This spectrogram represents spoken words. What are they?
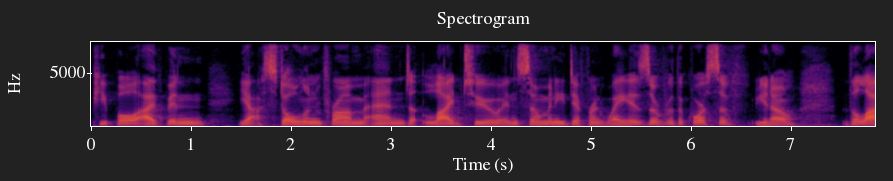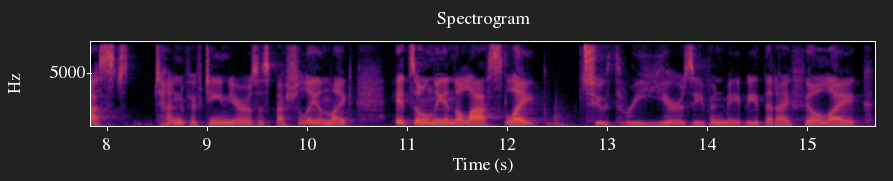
people I've been, yeah, stolen from and lied to in so many different ways over the course of, you know, the last 10 15 years especially and like it's only in the last like 2 3 years even maybe that I feel like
